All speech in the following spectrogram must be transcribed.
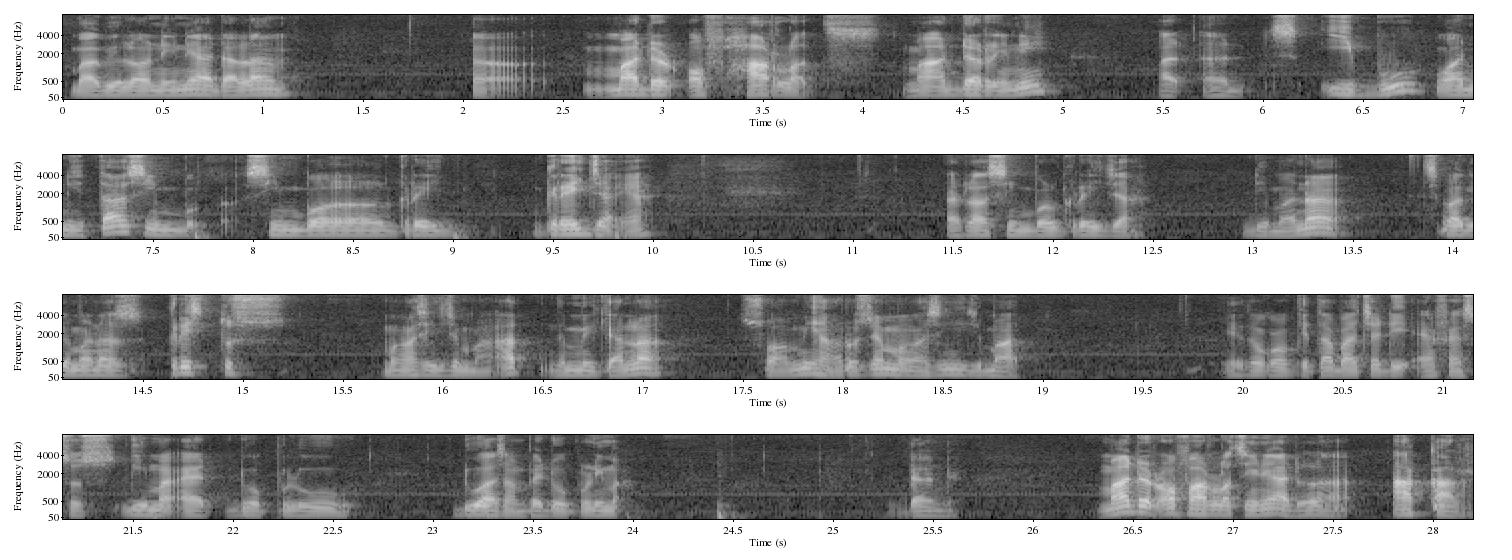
Babylon ini adalah uh, mother of harlots. Mother ini uh, uh, ibu wanita simbol, simbol gereja, gereja ya adalah simbol gereja di mana sebagaimana Kristus mengasihi jemaat demikianlah suami harusnya mengasihi jemaat itu kalau kita baca di Efesus 5 ayat 22 sampai 25 dan mother of harlots ini adalah akar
